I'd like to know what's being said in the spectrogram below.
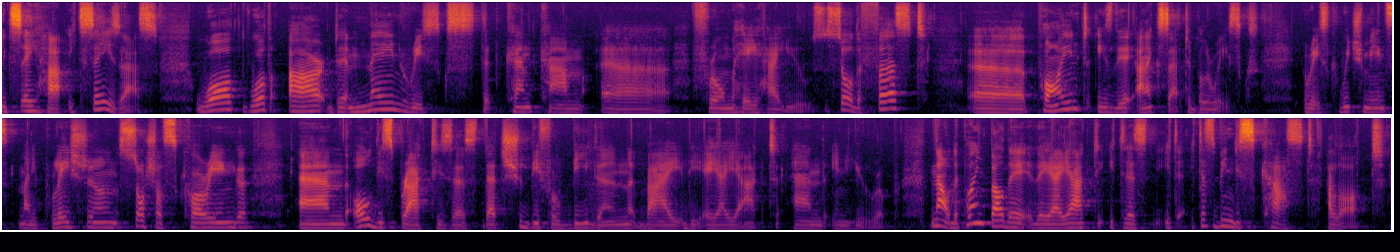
it's AI, it says us what, what are the main risks that can come uh, from AI use. So the first uh, point is the unacceptable risks, risk, which means manipulation, social scoring, and all these practices that should be forbidden by the AI Act and in Europe. Now, the point about the, the AI Act, it has, it, it has been discussed a lot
